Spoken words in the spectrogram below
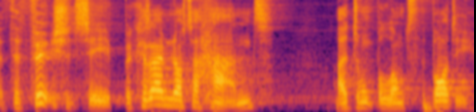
If the foot should say, Because I'm not a hand, I don't belong to the body,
